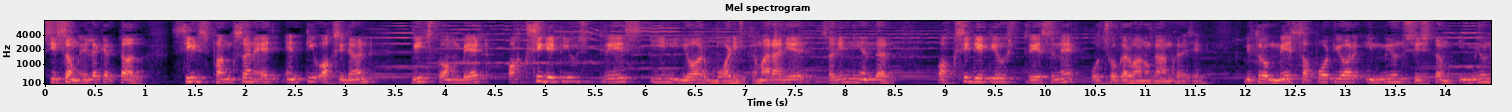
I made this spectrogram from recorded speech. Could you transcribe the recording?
sesame એટલે કે તલ. Seeds function as antioxidant which combat oxidative stress in your body તમારા જે શરીરની અંદર ઓક્સિડેટિવ સ્ટ્રેસને ઓછો કરવાનું કામ કરે છે. મિત્રો may support your immune system immune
